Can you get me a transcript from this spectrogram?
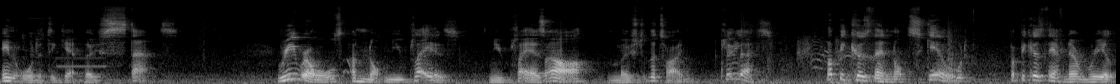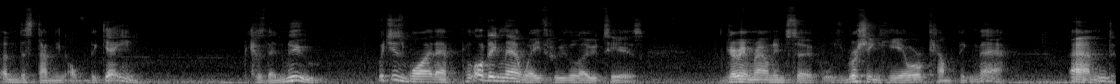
in order to get those stats. Rerolls are not new players. New players are, most of the time, clueless. Not because they're not skilled, but because they have no real understanding of the game. Because they're new, which is why they're plodding their way through the low tiers, going round in circles, rushing here or camping there. And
